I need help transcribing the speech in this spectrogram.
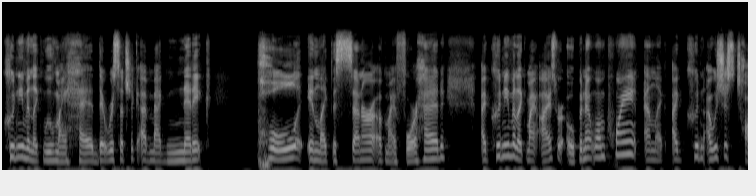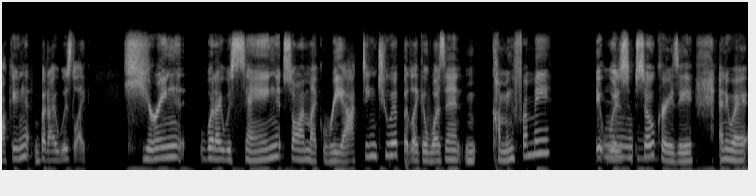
couldn't even like move my head. There was such like a magnetic pull in like the center of my forehead. I couldn't even like my eyes were open at one point and like I couldn't I was just talking but I was like hearing what I was saying so I'm like reacting to it but like it wasn't coming from me. It was mm. so crazy. Anyway,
